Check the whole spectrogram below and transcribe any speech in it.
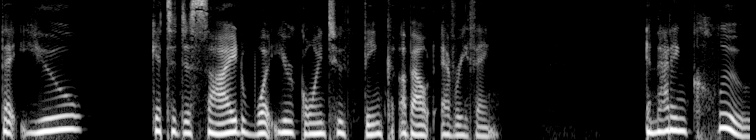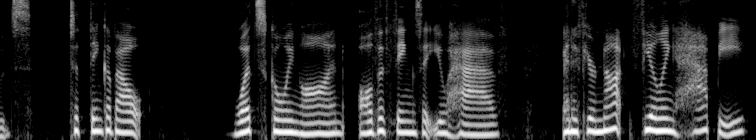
that you get to decide what you're going to think about everything. And that includes to think about what's going on, all the things that you have. And if you're not feeling happy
